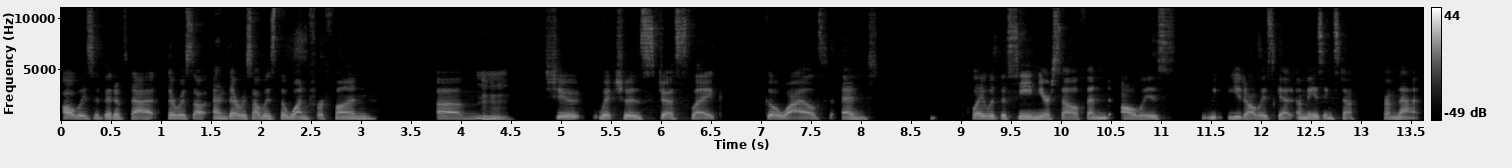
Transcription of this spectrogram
always a bit of that there was a, and there was always the one for fun um Mhm. shoot which was just like go wild and play with the scene yourself and always you'd always get amazing stuff from that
